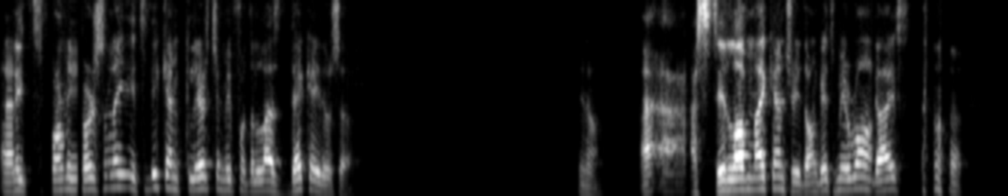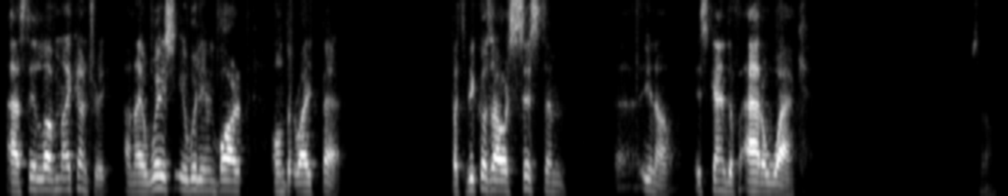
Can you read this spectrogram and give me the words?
and it's for me personally, it's become clear to me for the last decade or so. You know, I, I still love my country. Don't get me wrong, guys. I still love my country, and I wish it would embark on the right path. But because our system, uh, you know, is kind of out of whack. So.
